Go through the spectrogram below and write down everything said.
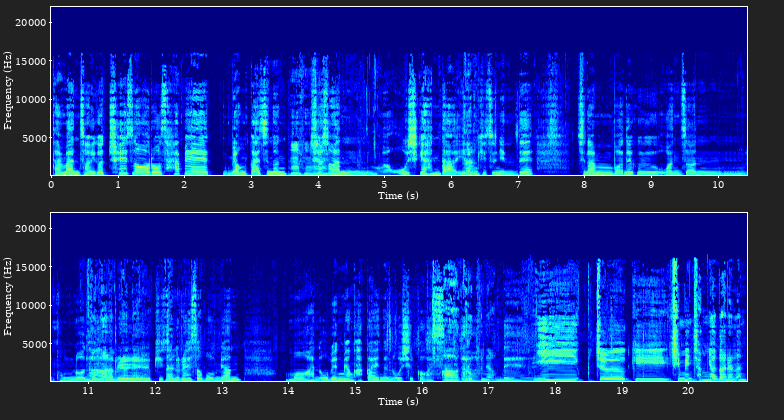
다만 저희가 최저로 400명까지는 음흠. 최소한 오시게 한다 이런 네. 기준인데 지난번에 그 원전 공론화를 기준으로 네. 해서 보면 뭐 한 500명 가까이는 오실 것 같습니다. 아, 그렇군요. 네. 이 저기 시민 참여단에는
